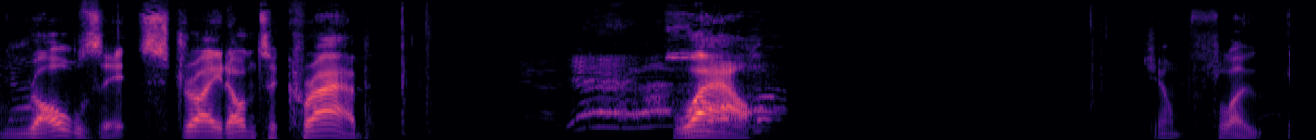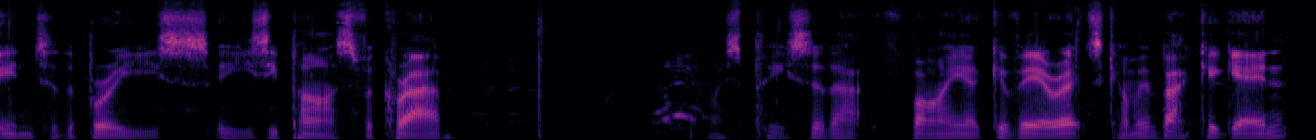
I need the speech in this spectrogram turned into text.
rolls it straight onto Crabb. Wow. Jump float into the breeze. Easy pass for Crabb. Nice piece of that by uh, Gavira. It's coming back again.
